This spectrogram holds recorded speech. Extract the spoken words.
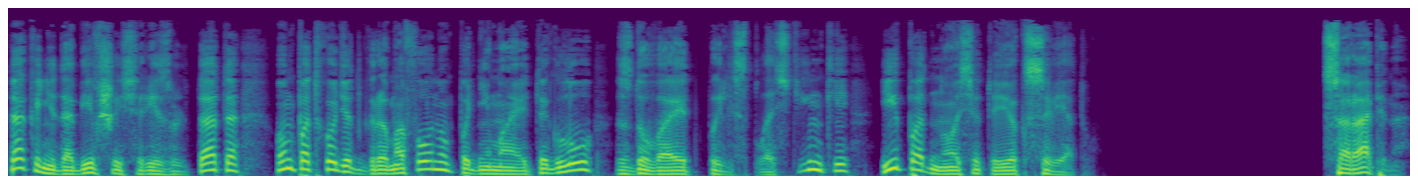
Так и не добившись результата, он подходит к граммофону, поднимает иглу, сдувает пыль с пластинки и подносит ее к свету. Царапина.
